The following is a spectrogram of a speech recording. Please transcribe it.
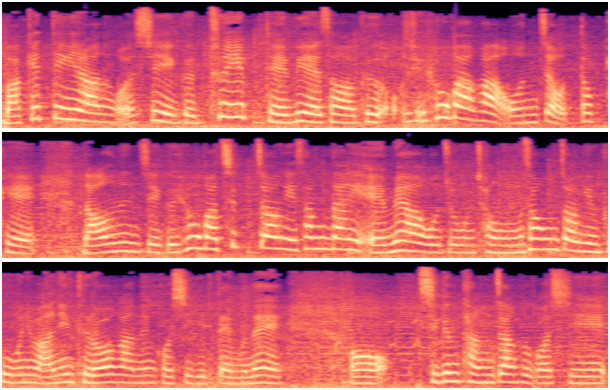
마케팅이라는 것이 그 투입 대비해서 그 효과가 언제 어떻게 나오는지 그 효과 측정이 상당히 애매하고 조금 정성적인 부분이 많이 들어가는 것이기 때문에 어 지금 당장 그것이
